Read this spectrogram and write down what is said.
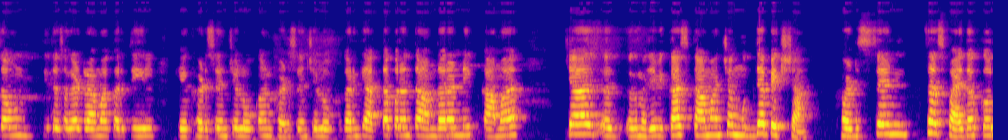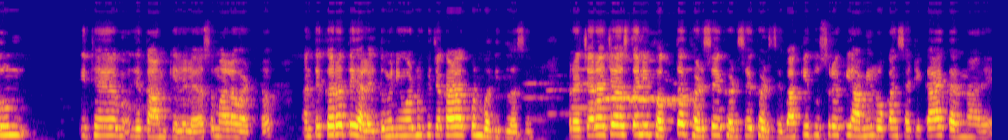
जाऊन तिथे सगळा ड्रामा करतील हे खडसेंचे लोक आणि खडसेंचे लोक कारण की आतापर्यंत आमदारांनी कामाच्या म्हणजे विकास कामांच्या मुद्द्यापेक्षा खडसेंचाच फायदा करून इथे म्हणजे काम केलेलं आहे असं मला वाटतं. आणि ते करतही आले तुम्ही निवडणुकीच्या काळात पण बघितलं असेल. प्रचाराच्या असताना फक्त खडसे खडसे खडसे. बाकी दुसरं की आम्ही लोकांसाठी काय करणार आहे?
